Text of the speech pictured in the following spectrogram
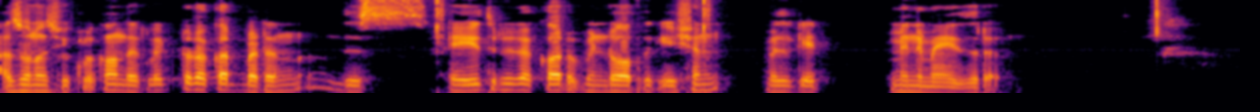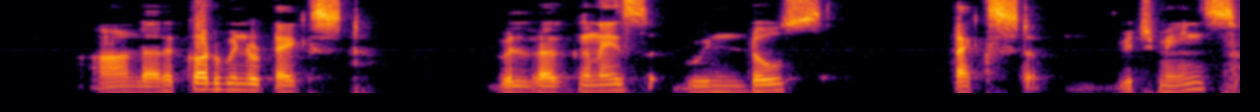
as soon as you click on the click to record button this a3 record window application will get minimized. And the record window text will recognize windows text which means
